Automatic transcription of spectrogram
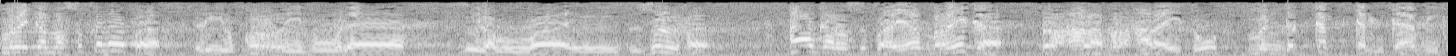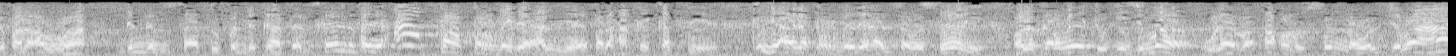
mereka maksudkan apa? Liyuqarribuna ila Allah zulfa agar supaya mereka berhala-berhala itu mendekatkan kami kepada Allah dengan satu pendekatan. Sekarang kita tanya, apa perbedaannya pada hakikatnya? Tidak ada perbedaan sama sekali. Oleh karena itu, ijma ulama ahlus sunnah wal jamaah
